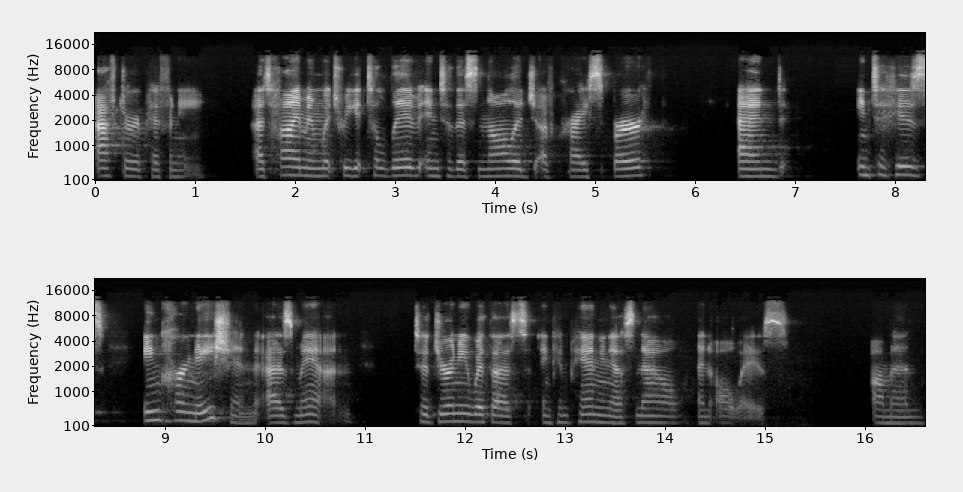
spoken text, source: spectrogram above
after Epiphany, a time in which we get to live into this knowledge of Christ's birth and into his incarnation as man to journey with us and companion us now and always. Amen.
